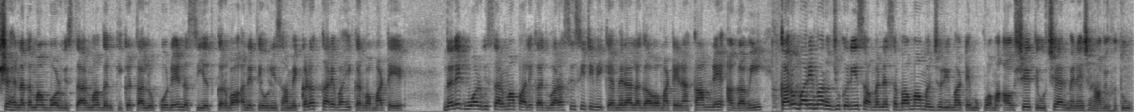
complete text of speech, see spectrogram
શહેરના તમામ વોર્ડ વિસ્તારમાં ગંદકી કરતા લોકોને નસીહત કરવા અને તેઓની સામે કડક કાર્યવાહી કરવા માટે દરેક વોર્ડ વિસ્તારમાં પાલિકા દ્વારા સીસીટીવી કેમેરા લગાવવા માટેના કામને આગામી કારોબારીમાં રજૂ કરી સામાન્ય સભામાં મંજૂરી માટે મૂકવામાં આવશે તેવું ચેરમેને જણાવ્યું હતું.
